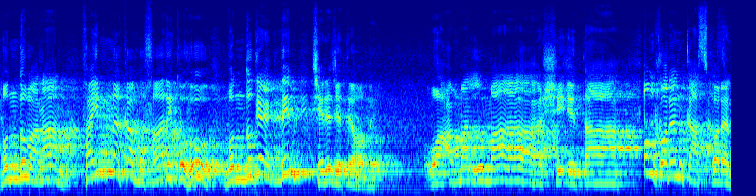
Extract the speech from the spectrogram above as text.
বন্ধু বানান। ফাইন্নাকা মুফারিকুহু, বন্ধুকে একদিন ছেড়ে যেতে হবে। করেন, কাজ করেন।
